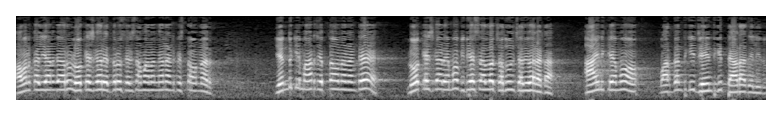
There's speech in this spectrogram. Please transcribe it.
పవన్ కళ్యాణ్ గారు లోకేష్ గారు ఇద్దరు సరి సమానంగానే అనిపిస్తా ఉన్నారు. ఎందుకు ఈ మాట చెప్తా ఉన్నానంటే లోకేష్ గారేమో విదేశాల్లో చదువులు చదివారట. ఆయనకేమో వర్ధంతికి జయంతికి తేడా తెలీదు.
